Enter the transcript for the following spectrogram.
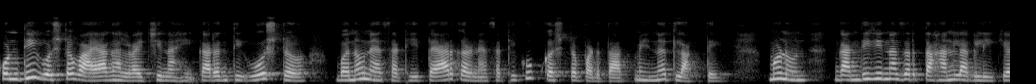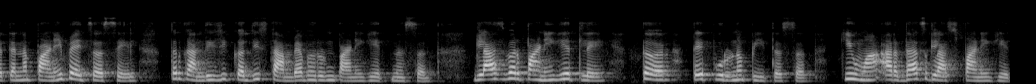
कोणतीही गोष्ट वाया घालवायची नाही कारण ती गोष्ट बनवण्यासाठी तयार करण्यासाठी खूप कष्ट पडतात मेहनत लागते. म्हणून गांधीजींना जर तहान लागली किंवा त्यांना पाणी प्यायचं असेल तर गांधीजी कधीच तांब्या भरून पाणी घेत नसत. ग्लासभर पाणी घेतले तर ते पूर्ण पित असत. किंवा अर्धाच ग्लास पाणी घेत.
